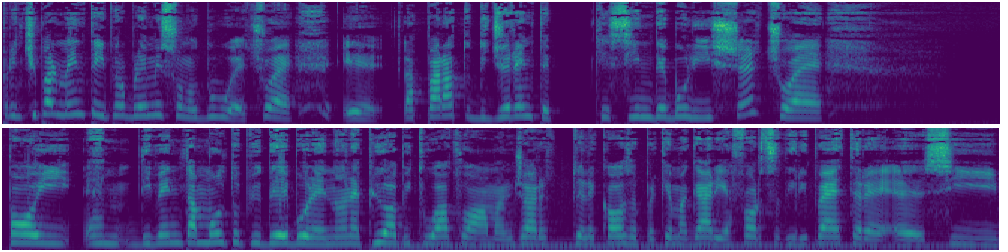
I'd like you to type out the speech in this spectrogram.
principalmente i problemi sono due, cioè eh, l'apparato digerente che si indebolisce, cioè poi eh, diventa molto più debole, non è più abituato a mangiare tutte le cose perché magari a forza di ripetere eh, si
